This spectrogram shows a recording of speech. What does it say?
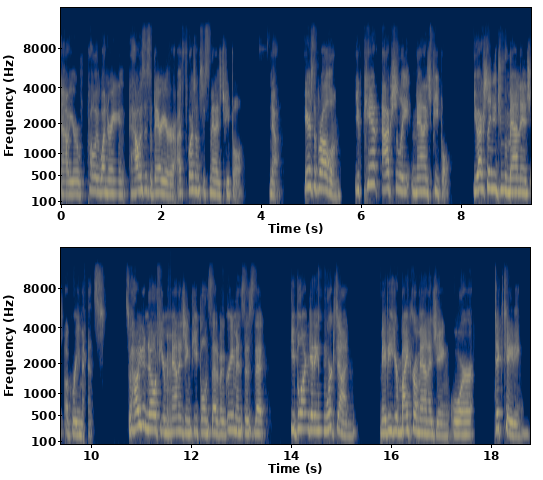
Now you're probably wondering, how is this a barrier? Of course, I'm supposed to manage people. No. Here's the problem you can't actually manage people. You actually need to manage agreements. So, how you know if you're managing people instead of agreements is that people aren't getting work done. Maybe you're micromanaging or dictating.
